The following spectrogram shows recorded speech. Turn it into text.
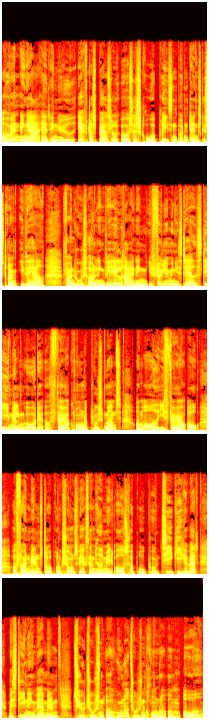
og forventningen er, at en øget efterspørgsel også skruer prisen på den danske strøm i vejret. For en husholdning vil elregningen ifølge ministeriet stige mellem 8 og 40 kroner plus moms om året i 40 år, og for en mellemstor produktionsvirksomhed med et års forbrug på 10 gigawatt vil stigningen være mellem 20.000 og 100.000 kroner om året.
